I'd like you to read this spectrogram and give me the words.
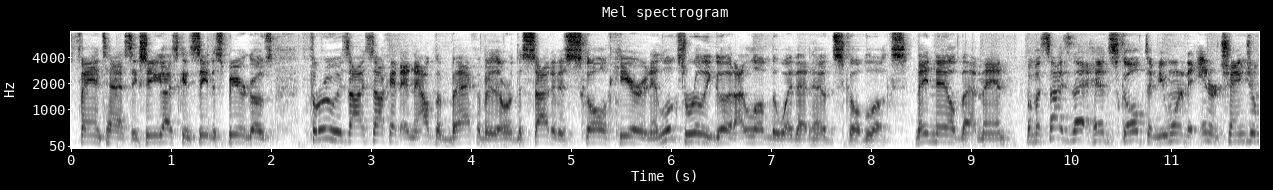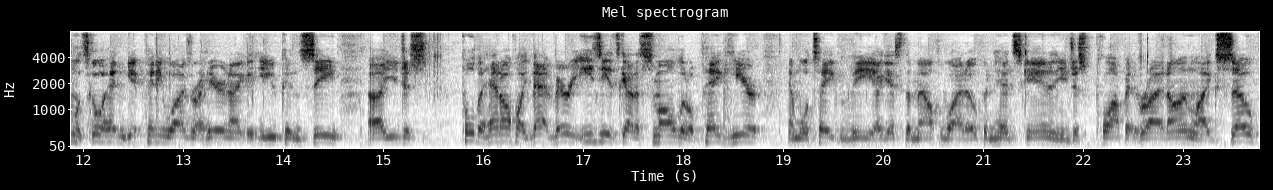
fantastic. So you guys can see the spear goes through his eye socket and out the back of it or the side of his skull here and it looks really good. I love the way that head sculpt looks. They nailed that, man. But besides that head sculpt, if you wanted to interchange them, let's go ahead and get Pennywise right here and I, you can see uh, you just pull the head off like that. Very easy. It's got a small little peg here, and we'll take the, I guess, the mouth wide open head scan, and you just plop it right on like so.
